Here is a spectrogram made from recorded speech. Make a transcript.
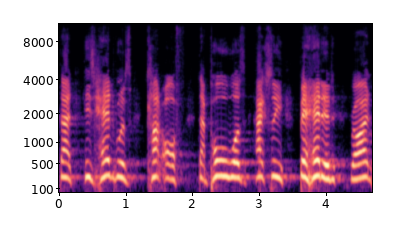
that his head was cut off, that Paul was actually beheaded, right?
